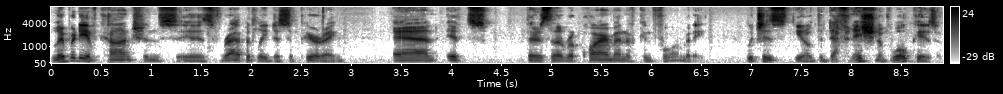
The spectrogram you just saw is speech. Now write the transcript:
liberty of conscience is rapidly disappearing, and it's there's the requirement of conformity, which is you know the definition of wokeism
